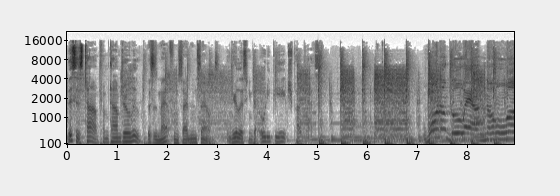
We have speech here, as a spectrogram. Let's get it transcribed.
This is Tom from Tom Joe Lou, This is Matt from Sideroom Sounds. and you're listening to ODPH Podcast. Wanna go where no one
